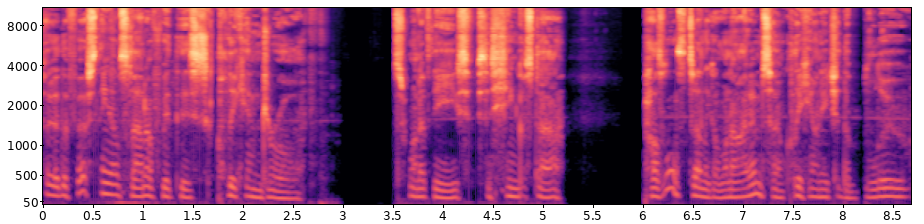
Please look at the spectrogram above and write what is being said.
So the first thing I'll start off with is click and draw. It's one of these single star puzzles. It's only got one item, so I'm clicking on each of the blue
